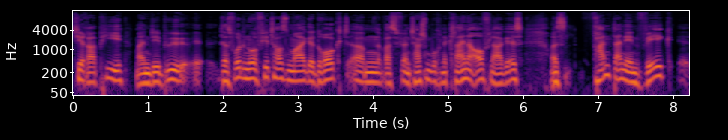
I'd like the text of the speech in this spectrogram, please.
Therapie, mein Debüt, das wurde nur 4000 Mal gedruckt, ähm, was für ein Taschenbuch eine kleine Auflage ist und es fand dann den Weg äh,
